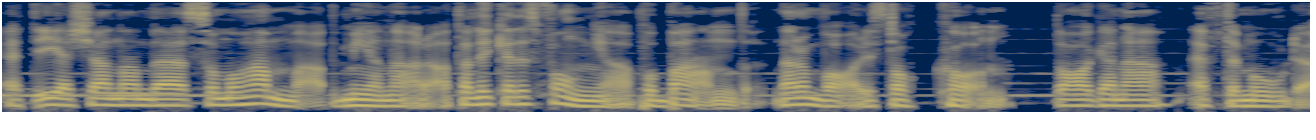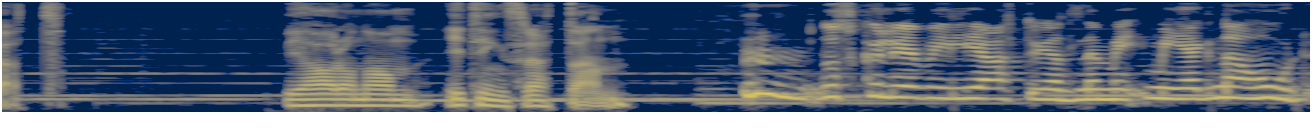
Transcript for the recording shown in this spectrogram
Ett erkännande som Mohammad menar att han lyckades fånga på band när de var i Stockholm dagarna efter mordet. Vi hör honom i tingsrätten. Då skulle jag vilja att du egentligen med, egna ord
